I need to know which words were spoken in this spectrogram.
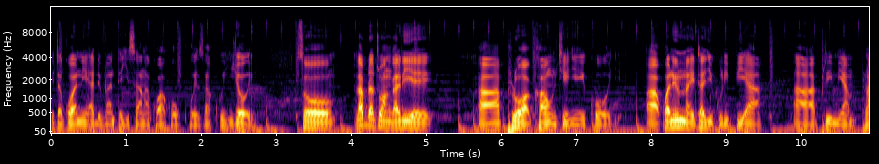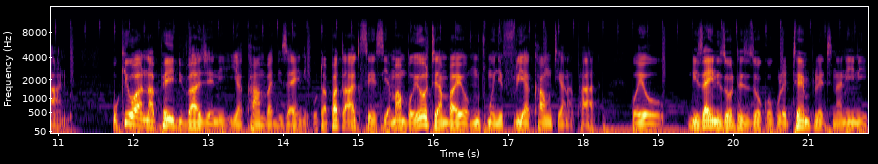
itakuwa ni advantage sana kwako kuweza kuenjoy. So labda tuangalie uh, pro account yenyewe ikoje. Uh, kwa nini unahitaji kulipia uh, premium plan. Ukiwa na paid version ya canva design utapata access ya mambo yote ambayo mtu mwenye free account anapata. Kwa hiyo design zote zilizoko kule template na nini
